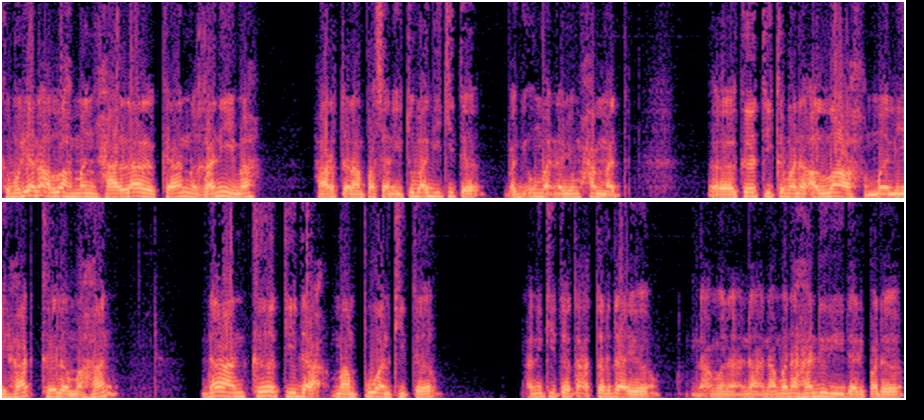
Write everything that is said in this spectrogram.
Kemudian Allah menghalalkan ghanimah harta rampasan itu bagi kita, bagi umat Nabi Muhammad Eh, ketika mana Allah melihat kelemahan dan ketidakmampuan kita ini kita tak terdaya nak nak, nak menahan diri daripada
